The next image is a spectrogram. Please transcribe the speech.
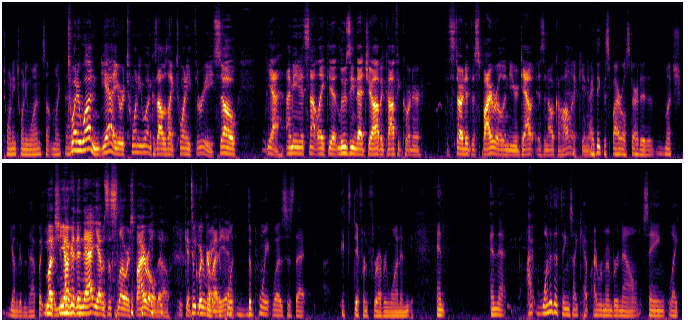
20, 21, something like that. 21 yeah you were 21 because i was like 23 so yeah i mean it's not like uh, losing that job at coffee corner that started the spiral into your doubt as an alcoholic you know I think the spiral started much younger than that, but yeah, much younger right. than that yeah it was a slower spiral though it gets But quicker by right. the, end The point was is that it's different for everyone, and and and that I, one of the things I kept I remember now saying like,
